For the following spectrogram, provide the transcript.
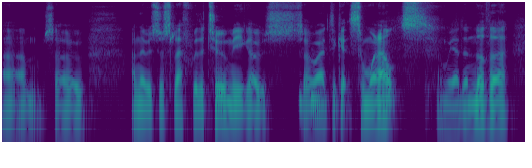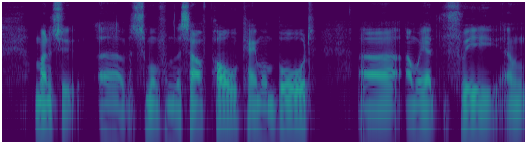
Um, so, and there was just left with the two amigos. So mm-hmm. I had to get someone else, and we had another. Managed to, uh, someone from the South Pole came on board. Uh, and we had the three. And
